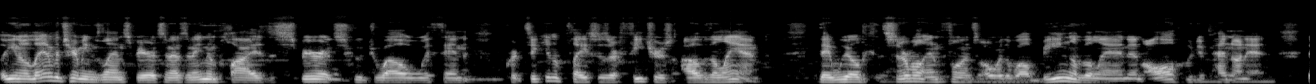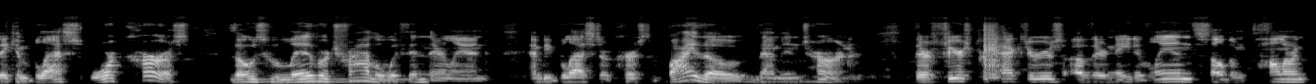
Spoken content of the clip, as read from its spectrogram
You know, Landvættir means land spirits, and as the name implies, the spirits who dwell within particular places or features of the land. They wield considerable influence over the well being of the land and all who depend on it. They can bless or curse those who live or travel within their land and be blessed or cursed by though, them in turn. They're fierce protectors of their native land, seldom tolerant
